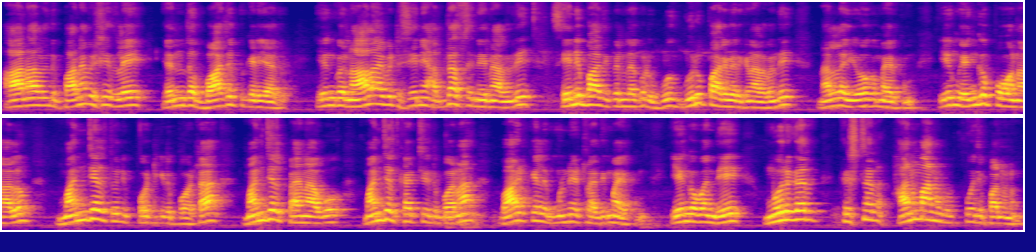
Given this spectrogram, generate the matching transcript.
ஆனால் இந்த பண விஷயத்துல எந்த பாதிப்பு கிடையாது. எங்கள் நாலாம் வீட்டு சனி அர்த்த சனினால் வந்து சனி பாதிப்பு இருந்தால் கூட கு- குரு பார்வை இருக்கனால வந்து நல்ல யோகமாக இருக்கும். இவங்க எங்கே போனாலும் மஞ்சள் துணி போட்டுக்கிட்டு போட்டால் மஞ்சள் பேனாவோ மஞ்சள் கடிச்சிட்டு போனால் வாழ்க்கையில் முன்னேற்றம் அதிகமாக இருக்கும். இவங்க வந்து முருகர் கிருஷ்ணர் ஹனுமான் பூஜை பண்ணணும்.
